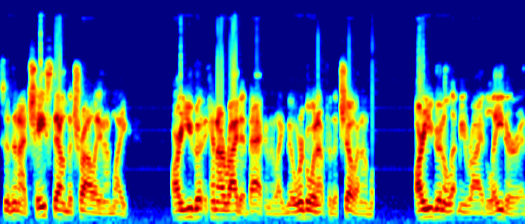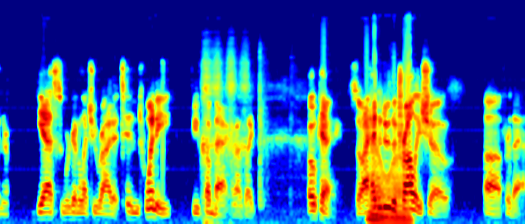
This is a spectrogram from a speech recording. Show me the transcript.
So then I chase down the trolley and I'm like, "Are you going? Can I ride it back?" And they're like, "No, we're going up for the show." And I'm like, "Are you going to let me ride later?" And they're, "Yes, we're going to let you ride at 10:20 if you come back." And I was like, "Okay." So I had Oh, to do the wow. trolley show uh, for that.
